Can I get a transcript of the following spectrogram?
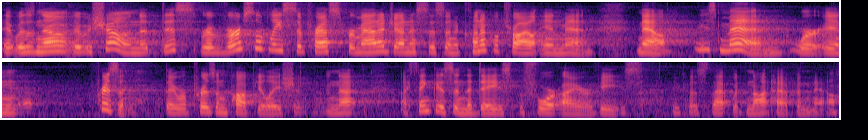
it was, known, it was shown that this reversibly suppressed spermatogenesis in a clinical trial in men. Now, these men were in prison. They were prison population, and that I think is in the days before IRBs, because that would not happen now.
